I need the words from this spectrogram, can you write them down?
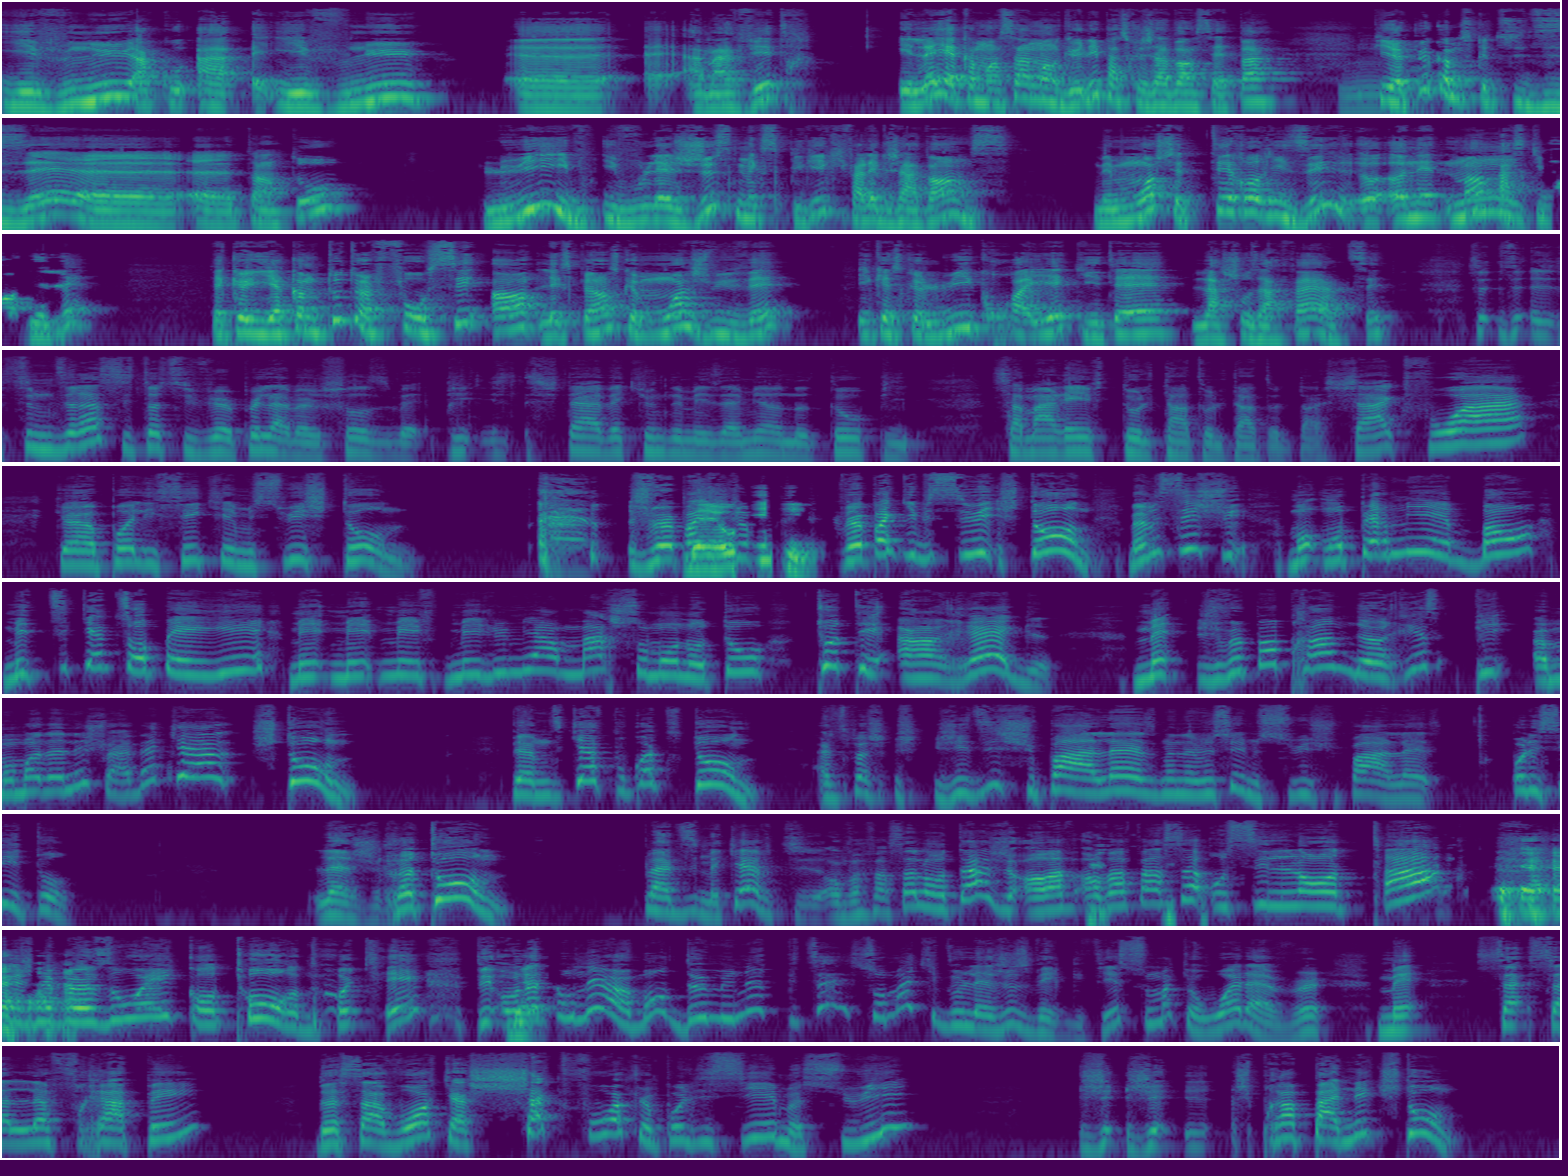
il est venu à, il est venu euh, à ma vitre et là il a commencé à m'engueuler parce que j'avançais pas. Mm. Puis un peu comme ce que tu disais euh, euh, tantôt, lui il, voulait juste m'expliquer qu'il fallait que j'avance. Mais moi j'étais terrorisé honnêtement mm. parce qu'il m'engueulait. Fait qu'il y a comme tout un fossé entre l'expérience que moi je vivais et qu'est-ce que lui croyait qui était la chose à faire, tu sais. Tu, me diras si toi tu vis un peu la même chose. Mais, puis j'étais avec une de mes amies en auto, puis ça m'arrive tout le temps, tout le temps, tout le temps. Chaque fois qu'un policier qui me suit, je tourne. je veux pas ben qu'il je veux pas qu'il me suive, je tourne. Même si je suis mon, mon permis est bon, mes tickets sont payés, mes, mes, mes, mes lumières marchent sur mon auto, tout est en règle. Mais je veux pas prendre de risque. Puis à un moment donné, je suis avec elle, je tourne. Puis elle me dit Kev, pourquoi tu tournes? Elle dit j'ai dit je suis pas à l'aise, mais le monsieur il me suit, je suis pas à l'aise. policier il tourne. Là, je retourne. Puis elle dit, mais Kev, on va faire ça longtemps, on, va, on va faire ça aussi longtemps que j'ai besoin qu'on tourne, OK? Puis on a tourné un bon deux minutes, puis tu sais, sûrement qu'il voulait juste vérifier, sûrement que whatever, mais ça, ça l'a frappé de savoir qu'à chaque fois qu'un policier me suit, je, je, je prends panique, je tourne.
